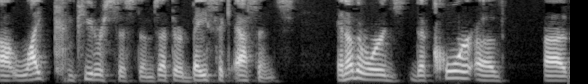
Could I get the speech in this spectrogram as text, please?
uh, like computer systems at their basic essence. In other words, the core of, uh,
